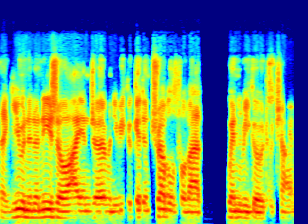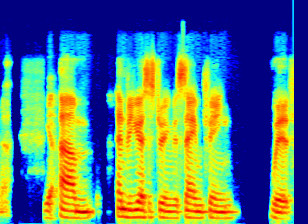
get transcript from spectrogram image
like you in Indonesia or I in Germany, we could get in trouble for that when we go to China. Yeah. Um, and the US is doing the same thing with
